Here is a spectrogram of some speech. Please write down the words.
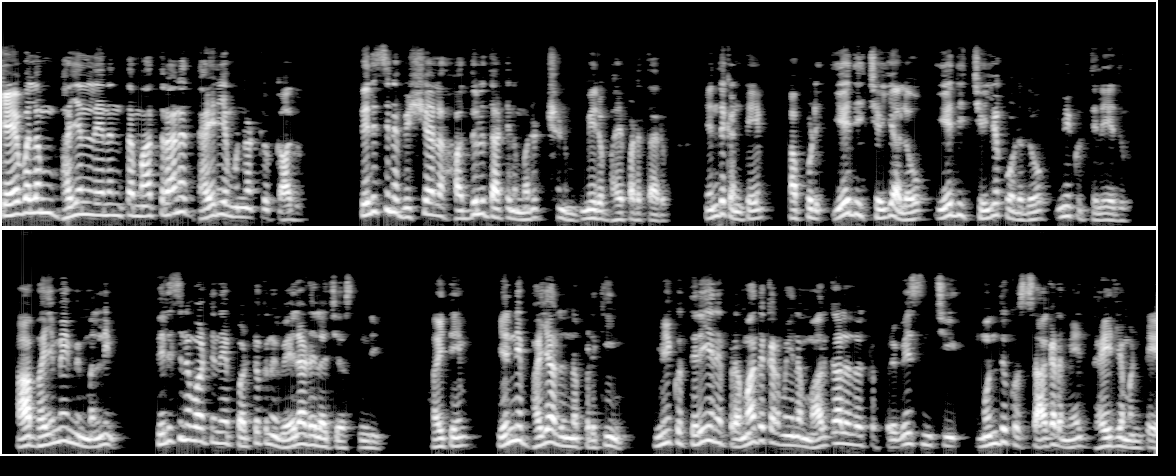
కేవలం భయం లేనంత మాత్రాన ధైర్యం ఉన్నట్లు కాదు. తెలిసిన విషయాల హద్దులు దాటిన మరుక్షణం మీరు భయపడతారు. ఎందుకంటే అప్పుడు ఏది చెయ్యాలో ఏది చెయ్యకూడదో మీకు తెలియదు. ఆ భయమే మిమ్మల్ని తెలిసిన వాటినే పట్టుకుని వేలాడేలా చేస్తుంది. అయితే ఎన్ని భయాలున్నప్పటికీ మీకు తెలియని ప్రమాదకరమైన మార్గాలలోకి ప్రవేశించి ముందుకు సాగడమే ధైర్యం అంటే.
